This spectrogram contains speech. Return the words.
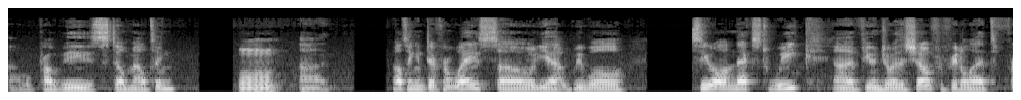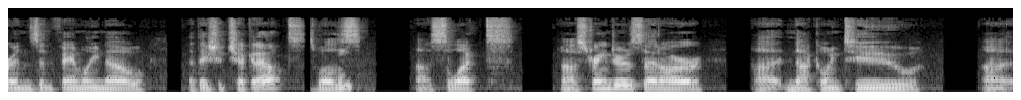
Uh, we'll probably be still melting, Mm-hmm. uh, melting in different ways. So yeah, we will see you all next week. Uh, if you enjoy the show, feel free to let friends and family know that they should check it out, as well as uh, select uh, strangers that are uh, not going to uh,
